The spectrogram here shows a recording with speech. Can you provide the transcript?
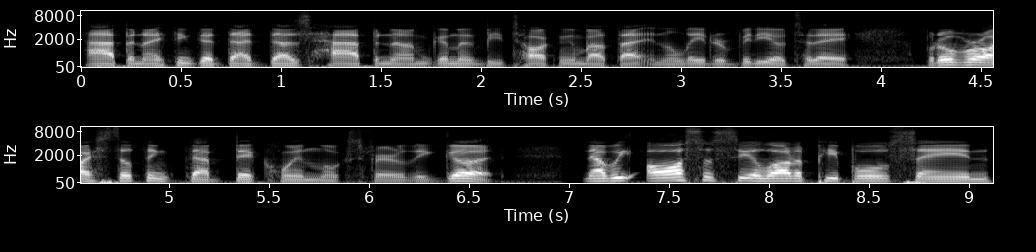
happen. I think that that does happen. I'm going to be talking about that in a later video today. But overall, I still think that Bitcoin looks fairly good. Now, we also see a lot of people saying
